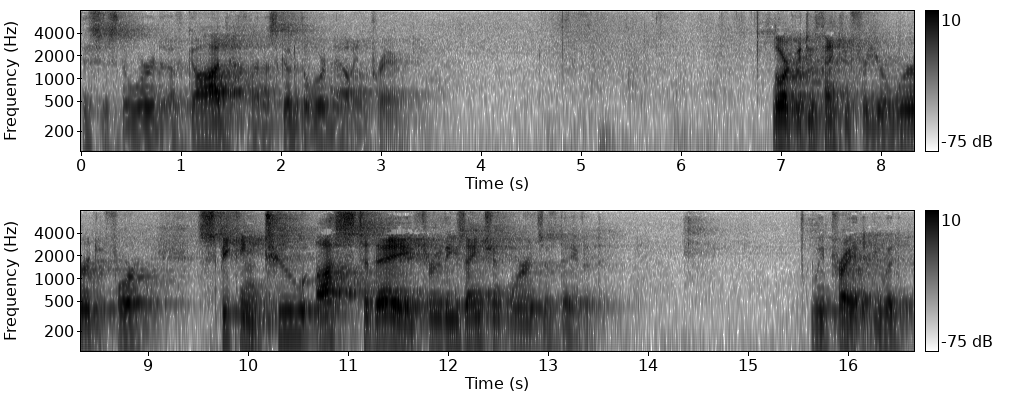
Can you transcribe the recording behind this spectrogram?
This is the word of God. Let us go to the Lord now in prayer. Lord, we do thank you for your word, for speaking to us today through these ancient words of David. We pray that you would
